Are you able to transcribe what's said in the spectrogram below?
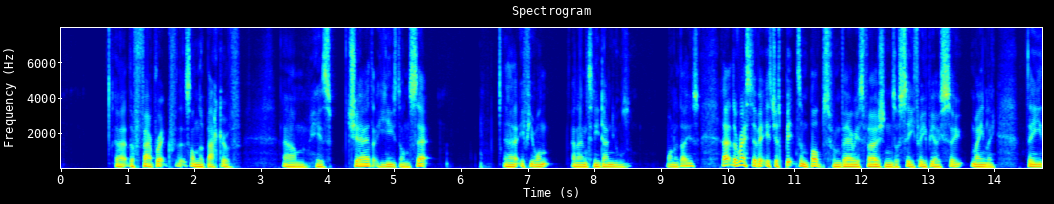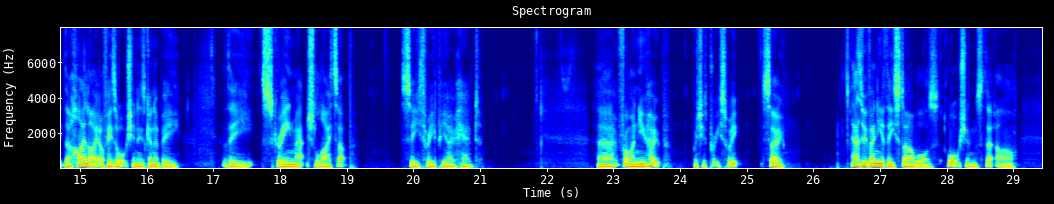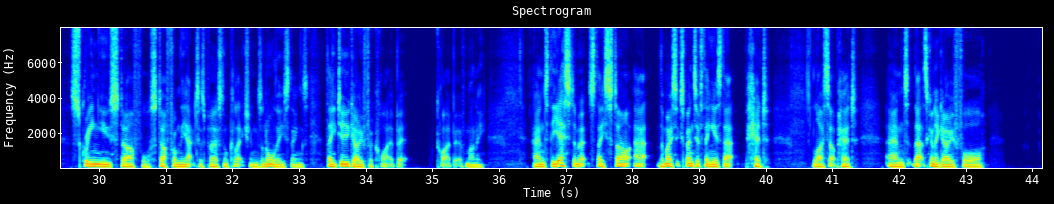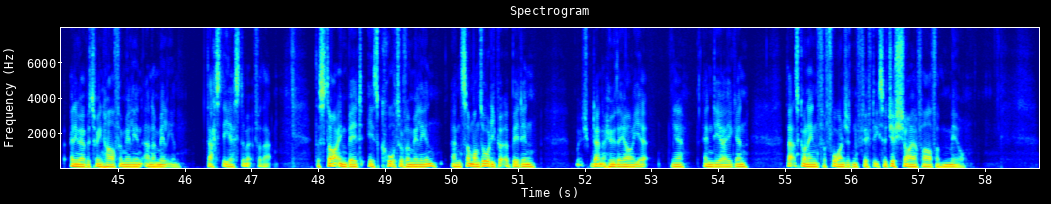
uh, the fabric that's on the back of um, his chair that he used on set. Uh, if you want an Anthony Daniels one of those. Uh, the rest of it is just bits and bobs from various versions of C3PO suit mainly. The the highlight of his auction is going to be the screen match light up C3PO head uh, from A New Hope, which is pretty sweet. So, as with any of these Star Wars auctions that are screen use stuff or stuff from the actors' personal collections and all these things, they do go for quite a bit, quite a bit of money. And the estimates they start at the most expensive thing is that head, light up head, and that's going to go for anywhere between half a million and a million. That's the estimate for that. The starting bid is quarter of a million, and someone's already put a bid in, which we don't know who they are yet. Yeah, NDA again. That's gone in for 450, so just shy of half a mil.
